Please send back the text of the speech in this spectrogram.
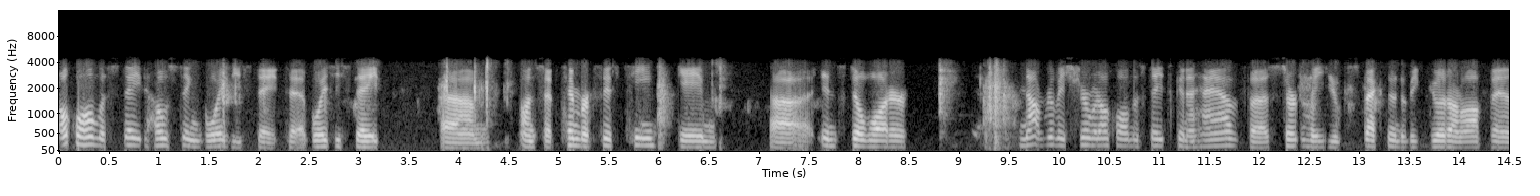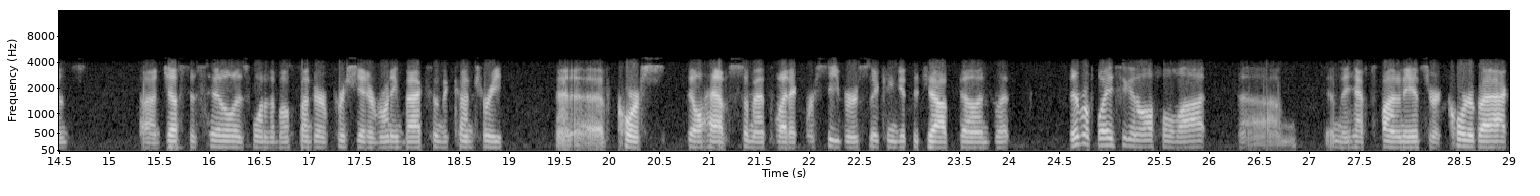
Oklahoma State hosting Boise State. Uh, Boise State um, on September 15th game uh, in Stillwater not really sure what Oklahoma State's going to have. Uh, certainly, you expect them to be good on offense. Uh, Justice Hill is one of the most underappreciated running backs in the country, and uh, of course, they'll have some athletic receivers that can get the job done. But they're replacing an awful lot. um, and they have to find an answer at quarterback.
